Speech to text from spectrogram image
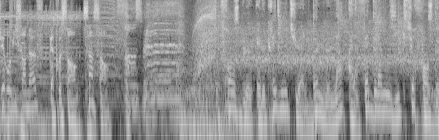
0809 400 500. France Bleu et le Crédit Mutuel donnent le la à la fête de la musique sur France 2.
